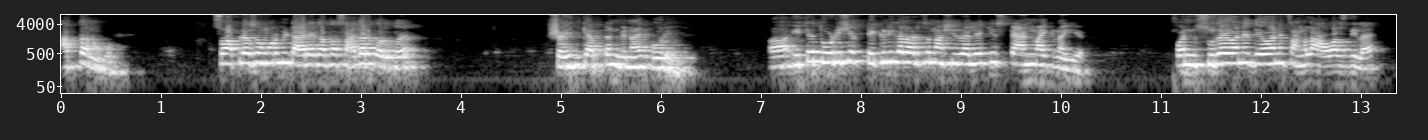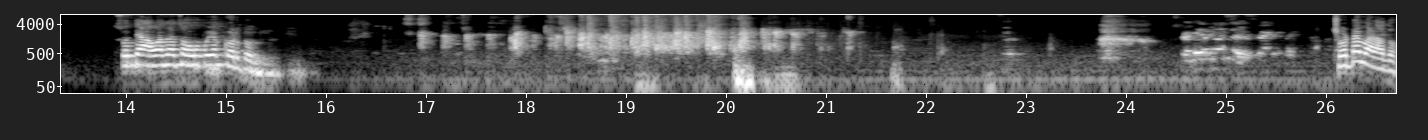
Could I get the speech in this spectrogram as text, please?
आत्ता नको. सो आपल्यासमोर मी डायरेक्ट आता सादर करतोय. शहीद कॅप्टन विनायक गोरे. इथे थोडीशी एक टेक्निकल अडचण अशी झाली आहे की स्टँड माईक नाही आहे पण सुदैवाने देवाने चांगला आवाज दिलाय. सो त्या आवाजाचा उपयोग करतो मी. छोटा बाळा तो.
